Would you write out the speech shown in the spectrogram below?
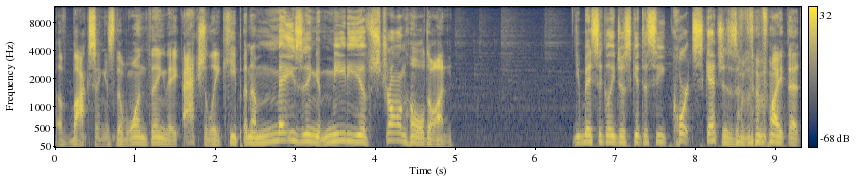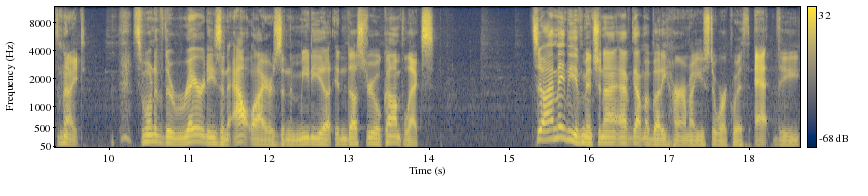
of boxing. It's the one thing they actually keep an amazing media stronghold on. You basically just get to see court sketches of the fight that night. It's one of the rarities and outliers in the media industrial complex. So I maybe have mentioned I, have got my buddy Herm I used to work with at the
